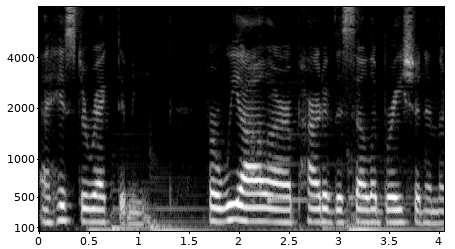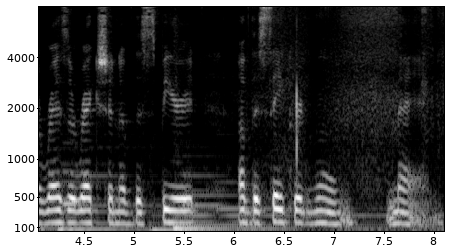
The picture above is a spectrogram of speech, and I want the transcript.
a hysterectomy, for we all are a part of the celebration and the resurrection of the spirit of the sacred womb, man.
